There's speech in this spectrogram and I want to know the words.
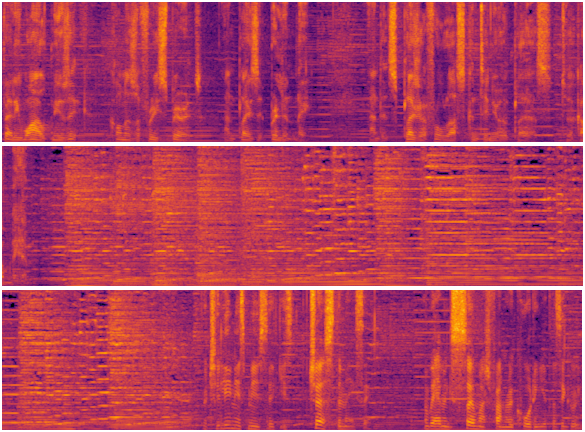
fairly wild music. Conor's a free spirit and plays it brilliantly. And it's a pleasure for all us continuo players to accompany him. Uccellini's music is just amazing, and we're having so much fun recording it as a group.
